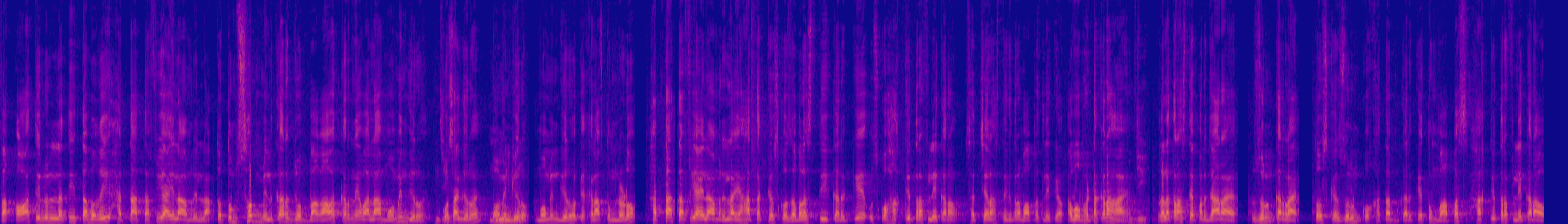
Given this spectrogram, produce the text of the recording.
فَقَاتِلُ الَّتِي تَبْغِي حَتَّى تَفِيَ إِلَى أَمْرِ اللَّهِ تو تم سب مل کر جو بغاوت کرنے والا مومن گروہ ہے۔ کون سا گروہ ہے؟ مومن گروہ۔ مومن گروہ کے خلاف تم لڑو۔ حتیٰ تفیہ الى امر اللہ یہاں تک کہ اس کو زبرستی کر کے اس کو حق کی طرف لے کر آؤ۔ سچے راستے کی طرف واپس لے کے آؤ۔ اب وہ بھٹک رہا ہے۔ جی۔ غلط راستے پر جا رہا ہے۔ ظلم کر رہا ہے۔ تو اس کے ظلم کو ختم کر کے تم واپس حق کی طرف لے کر آؤ۔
